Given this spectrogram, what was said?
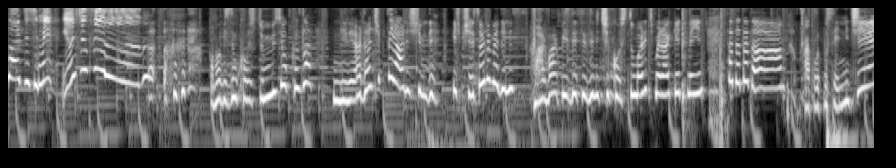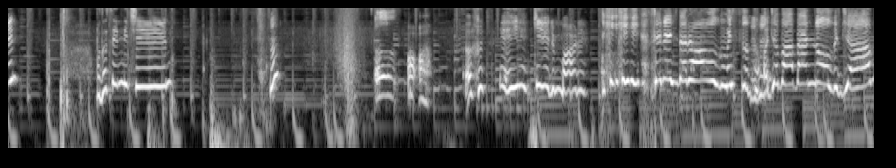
Partisi mi? Yaşasın. Ama bizim kostümümüz yok kızlar. Nereden çıktı yani şimdi? Hiçbir şey söylemediniz. Var var bizde sizin için kostüm var hiç merak etmeyin. Ta ta ta tam. Ufaklık bu senin için. Bu da senin için. Aa, Aa. İyi giyelim bari. Sen ejderha olmuşsun. Acaba ben ne olacağım?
